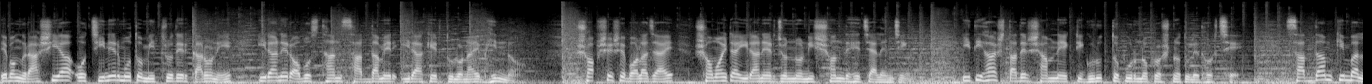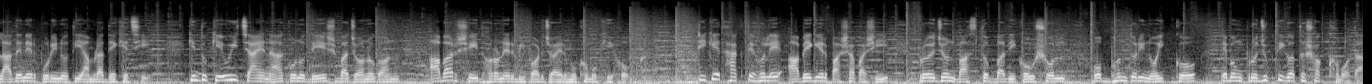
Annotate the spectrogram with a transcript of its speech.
এবং রাশিয়া ও চীনের মতো মিত্রদের কারণে ইরানের অবস্থান সাদ্দামের ইরাকের তুলনায় ভিন্ন। সবশেষে বলা যায়, সময়টা ইরানের জন্য নিঃসন্দেহে চ্যালেঞ্জিং। ইতিহাস তাদের সামনে একটি গুরুত্বপূর্ণ প্রশ্ন তুলে ধরছে। সাদ্দাম কিংবা লাদেনের পরিণতি আমরা দেখেছি। কিন্তু কেউই চায় না কোনো দেশ বা জনগণ আবার সেই ধরনের বিপর্যয়ের মুখোমুখি হোক। টিকে থাকতে হলে আবেগের পাশাপাশি প্রয়োজন বাস্তববাদী কৌশল, অভ্যন্তরীণ ঐক্য এবং প্রযুক্তিগত সক্ষমতা।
